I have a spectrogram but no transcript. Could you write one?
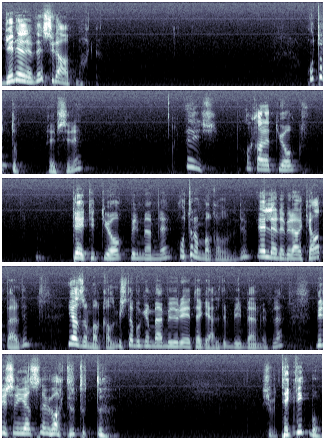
genel evde silah atmak. Oturttum hepsini. Hiç hakaret yok, tehdit yok bilmem ne. Oturun bakalım dedim. Ellerine birer kağıt verdim. Yazın bakalım. İşte bugün ben müdüriyete geldim bilmem ne falan. Birisinin yazısına bir baktım tuttu. Şimdi teknik bu.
